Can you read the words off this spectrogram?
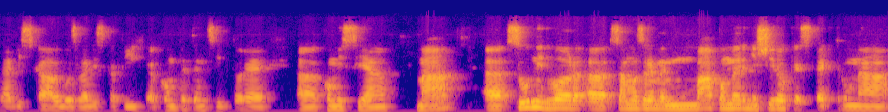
hľadiska alebo z hľadiska tých kompetencií, ktoré komisia má. Súdny dvor samozrejme má pomerne široké spektrum na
